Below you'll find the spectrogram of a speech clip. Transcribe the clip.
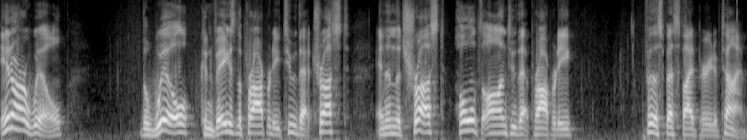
in our will. The will conveys the property to that trust, and then the trust holds on to that property for the specified period of time.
